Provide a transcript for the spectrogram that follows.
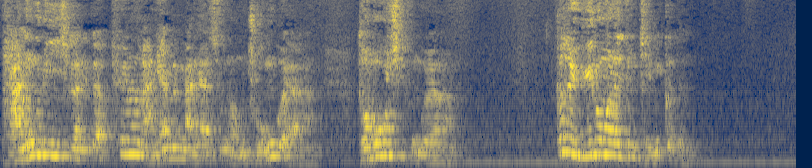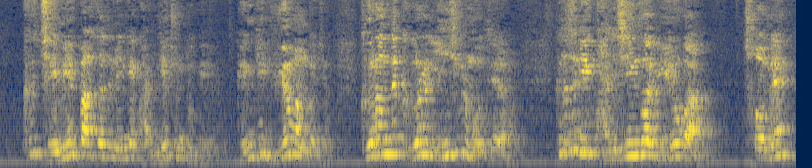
반응으로 인식하니까 표현을 많이 하면 많이 할수록 너무 좋은 거야. 더 보고 싶은 거야. 그래서 위로만 해주면 재밌거든. 그 재미에 빠져드는 게 관계 중독이에요. 굉장히 위험한 거죠. 그런데 그걸 인식을 못해요. 그래서 이 관심과 위로가 처음에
